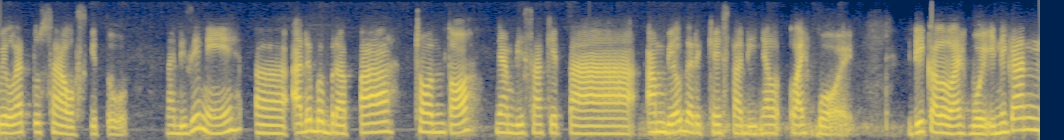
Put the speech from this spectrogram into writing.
will lead to sales gitu. Nah di sini uh, ada beberapa contoh yang bisa kita ambil dari case study-nya Lifebuoy. Jadi kalau Lifebuoy ini kan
